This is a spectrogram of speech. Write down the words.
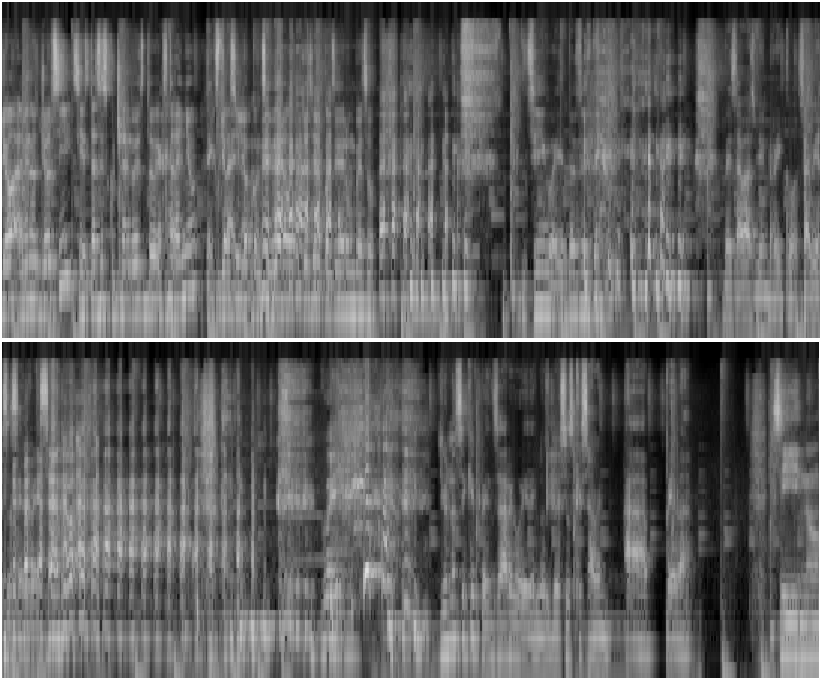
yo, al menos yo sí, si estás escuchando esto extraño, yo sí lo considero, yo sí lo considero un beso. Sí, güey, entonces te- besabas bien rico, sabías hacer besa, ¿no? Güey, yo no sé qué pensar, güey, de los besos que saben a peda. Sí, no.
